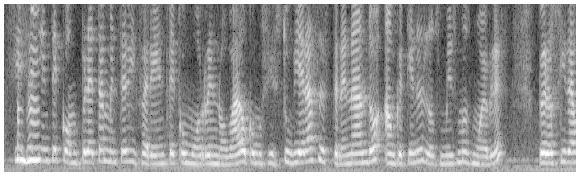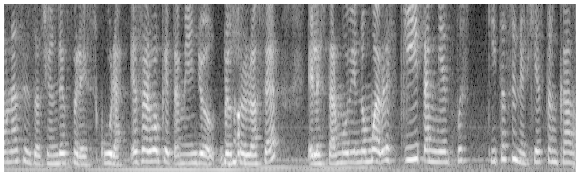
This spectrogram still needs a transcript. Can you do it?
Sí se siente completamente diferente, como renovado, como si estuvieras estrenando, aunque tienes los mismos muebles, pero sí da una sensación de frescura. Es algo que también yo, yo suelo hacer, el estar moviendo muebles y también pues quitas energía estancada.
